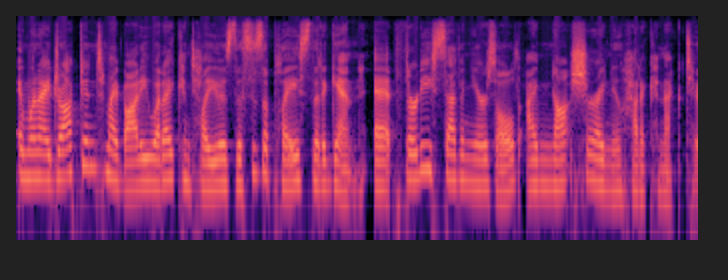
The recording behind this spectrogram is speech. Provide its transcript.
And when I dropped into my body, what I can tell you is this is a place that, again, at 37 years old, I'm not sure I knew how to connect to.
